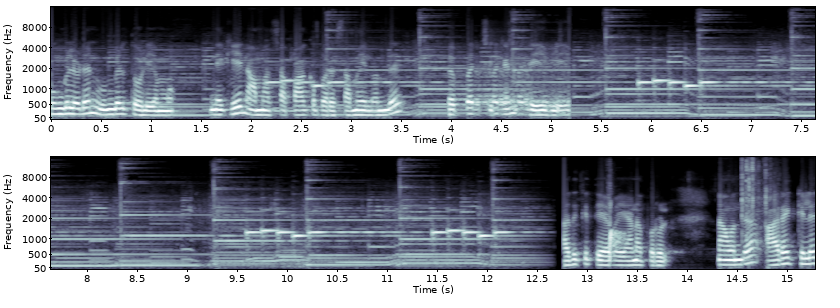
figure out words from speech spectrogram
உங்களுடன் உங்கள் தோழியம்மும் இன்னைக்கு நாம ச பார்க்க போற சமையல் வந்து பெப்பர் சிக்கன் கிரேவி அதுக்கு தேவையான பொருள். நான் வந்து அரை கிலோ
